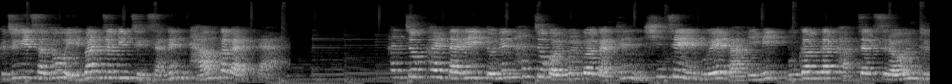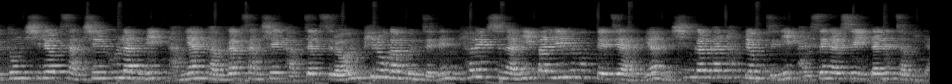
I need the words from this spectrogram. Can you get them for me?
그 중에서도 일반적인 증상은 다음과 같다. 한쪽 팔다리 또는 한쪽 얼굴과 같은 신체 일부의 마비 및 무감각 갑작스러운 두통, 시력 상실, 혼란 및 방향 감각 상실, 갑작스러운 피로감 문제는 혈액순환이 빨리 회복되지 않으면 심각한 합병증이 발생할 수 있다는 점이다.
